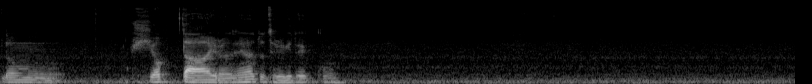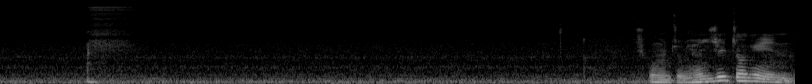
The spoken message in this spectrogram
너무 귀엽다 이런 생각도 들기도 했고. 지금은 좀 현실적인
